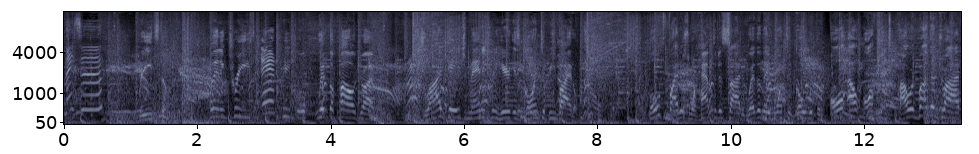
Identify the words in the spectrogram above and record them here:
Nice. Reads them. Planting trees and people with the power driver. Drive gauge management here is going to be vital. Both fighters will have to decide whether they want to go with an all-out offense powered by their drive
